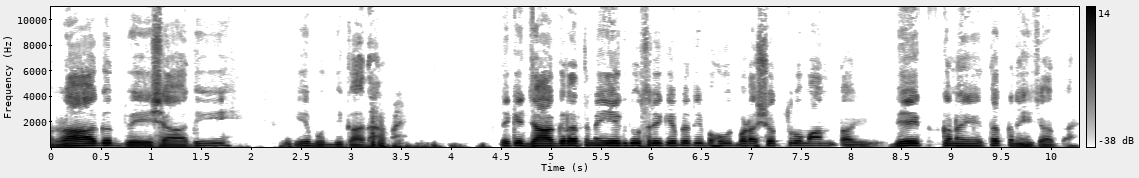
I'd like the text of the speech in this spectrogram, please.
राग द्वेषादि ये बुद्धि का धर्म है। देखिए, जागृत में एक दूसरे के प्रति बहुत बड़ा शत्रु मानता है, देख नहीं तक नहीं चाहता है।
